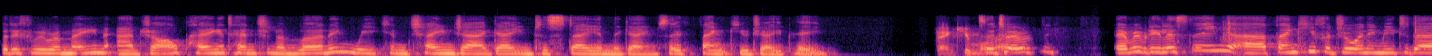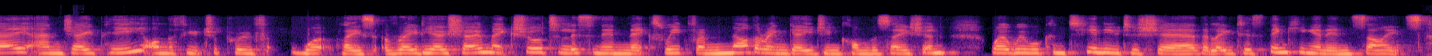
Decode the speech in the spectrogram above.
But if we remain agile, paying attention and learning, we can change our game to stay in the game. So thank you, JP. Thank you, Morag. So Everybody listening, uh, thank you for joining me today and JP on the Future Proof Workplace radio show. Make sure to listen in next week for another engaging conversation where we will continue to share the latest thinking and insights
